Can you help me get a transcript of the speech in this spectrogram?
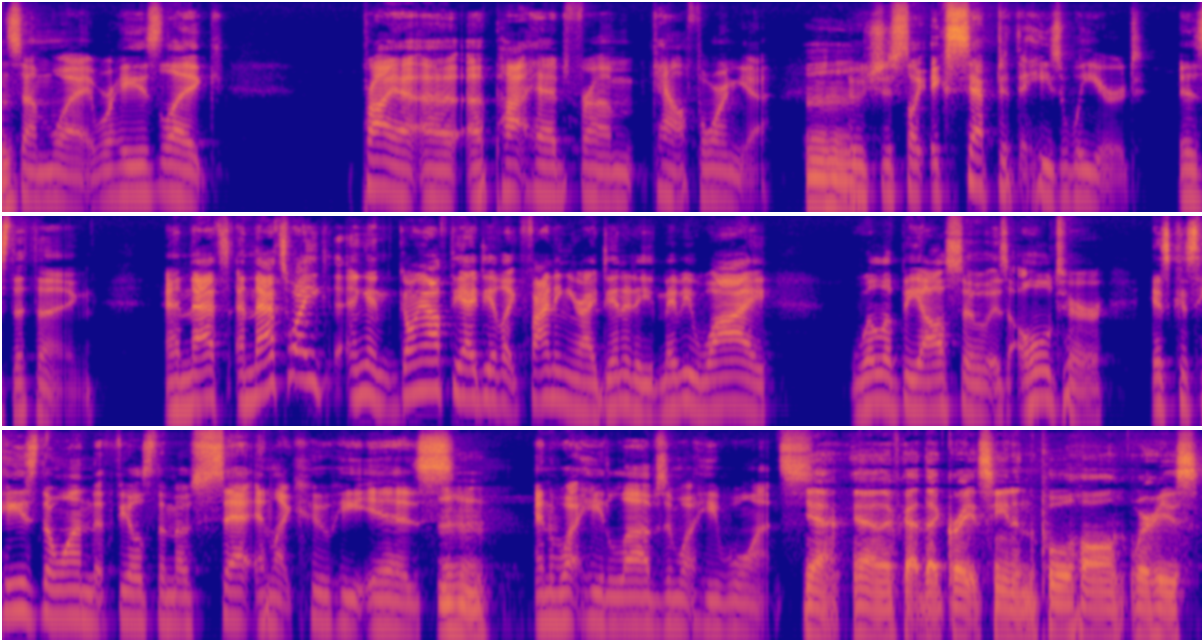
Mhm. some way, where he's like probably a, a pothead from California hmm who's just like accepted that he's weird is the thing. And that's and that's why again going off the idea of like finding your identity maybe why willoughby also is older is because he's the one that feels the most set in like who he is hmm and what he loves and what he wants. Yeah, yeah, they've got that great scene in the pool hall where he's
